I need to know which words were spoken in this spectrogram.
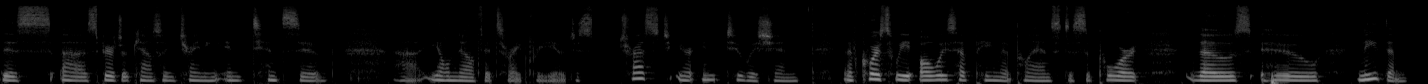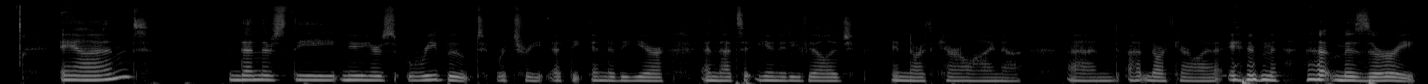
this uh, spiritual counseling training intensive, uh, you'll know if it's right for you. Just trust your intuition. And of course, we always have payment plans to support those who need them. And, and then there's the New Year's reboot retreat at the end of the year, and that's at Unity Village in North Carolina and uh, North Carolina in Missouri,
